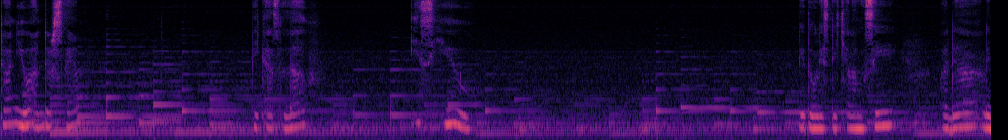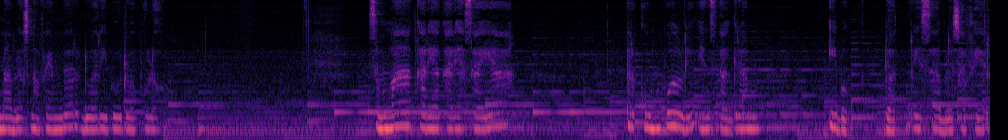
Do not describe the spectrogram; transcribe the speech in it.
Don't you understand? Because love is you. Ditulis di Cilengsi pada 15 November 2020. Semua karya-karya saya terkumpul di Instagram ebook.risablusafir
